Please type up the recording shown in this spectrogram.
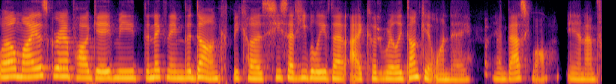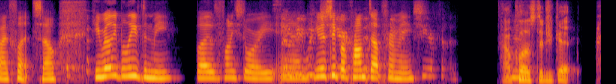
Well, Maya's grandpa gave me the nickname the Dunk because he said he believed that I could really dunk it one day in basketball, and I'm five foot, so he really believed in me. But it was a funny story, and he, was super pumped up for me. How close did you get?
